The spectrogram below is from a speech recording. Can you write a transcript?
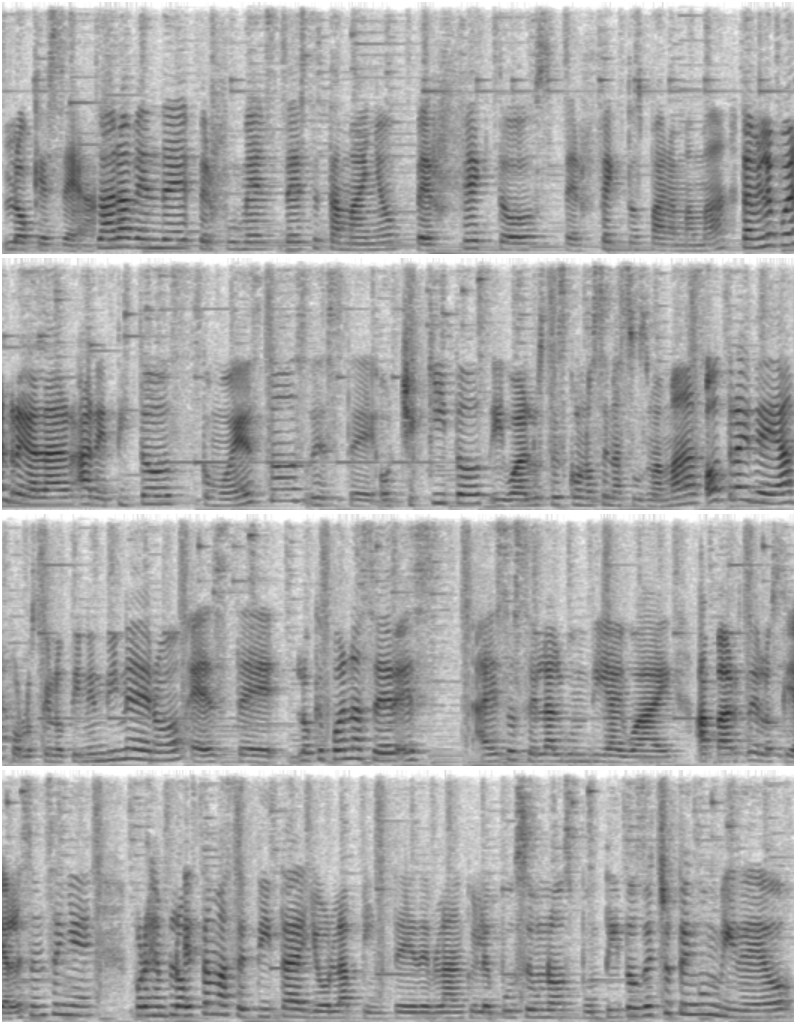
lo que sea. Sara vende perfumes de este tamaño perfectos, perfectos para mamá. También le pueden regalar aretitos como estos, este, o chiquitos. Igual ustedes conocen a sus mamás. Otra idea, por los que no tienen dinero, este, lo que pueden hacer es a eso hacerle algún DIY, aparte de los que ya les enseñé. Por ejemplo, esta macetita yo la pinté de blanco y le puse unos puntitos. De hecho, tengo un video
